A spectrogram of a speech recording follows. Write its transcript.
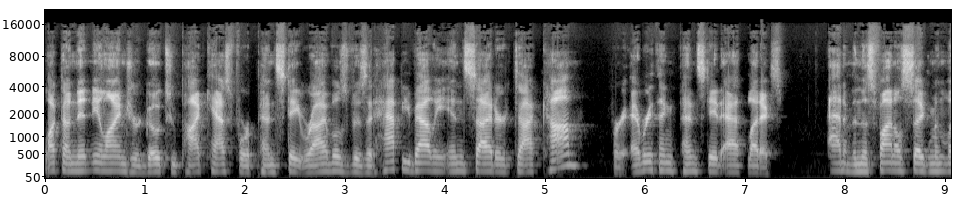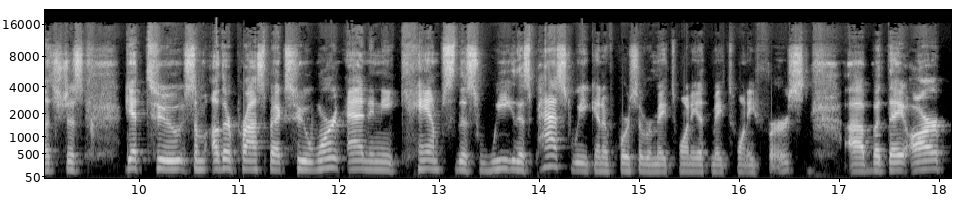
Locked on Nittany Lions, your go to podcast for Penn State rivals. Visit happyvalleyinsider.com for everything Penn State athletics. Adam, in this final segment, let's just get to some other prospects who weren't at any camps this week, this past week, and of course over May 20th, May 21st. Uh, but they are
